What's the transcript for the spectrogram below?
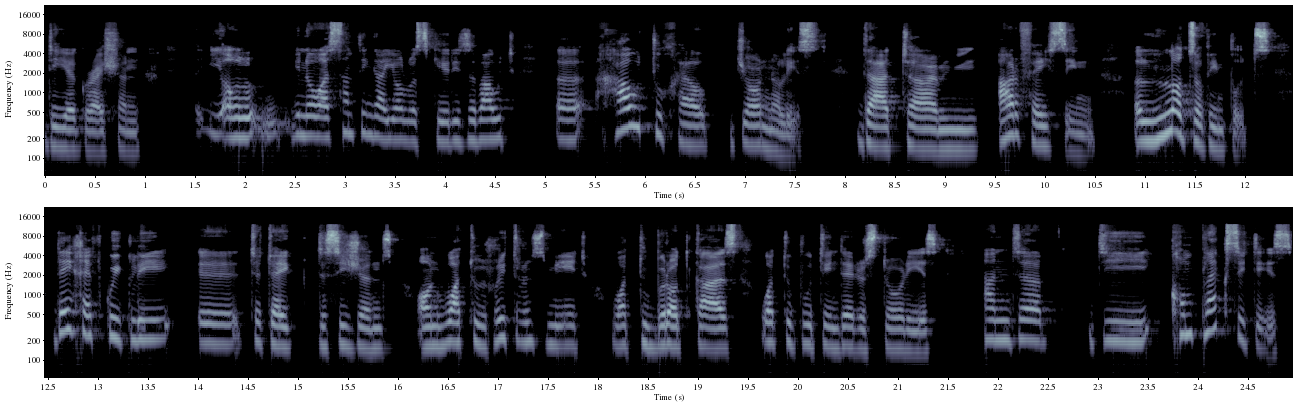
the aggression. You know, as something I always care is about uh, how to help journalists that um, are facing a lot of inputs. They have quickly uh, to take decisions on what to retransmit, what to broadcast, what to put in their stories. And uh, the complexities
